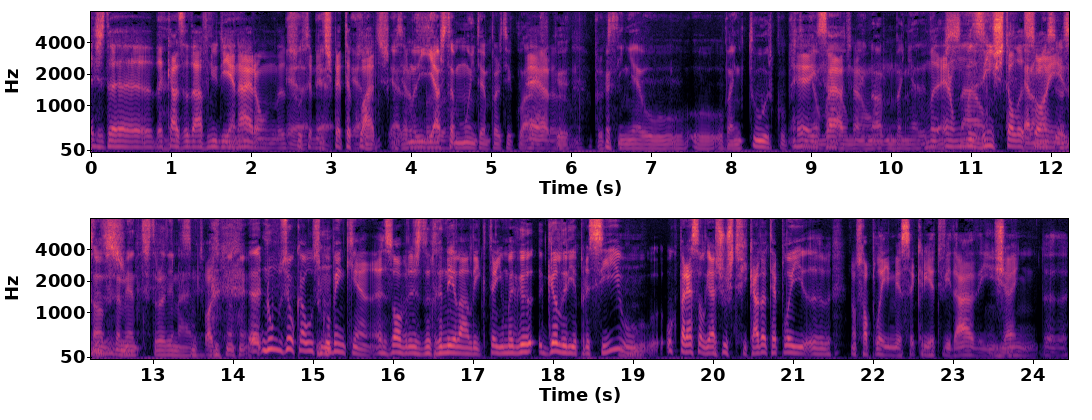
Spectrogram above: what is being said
as da, da casa da Avenue Diana eram absolutamente espetaculares. Era, era, e esta muito em particular, era, porque, porque tinha o, o, o, banho turco, porque é, tinha exato, uma, uma enorme banheira de Eram umas instalações. Era uma absolutamente extraordinária. Eh, no Museu Carlos Gulbenkian, as obras de René Lalique têm uma galeria para si, o, uhum. o que parece, aliás, justificado até pela, eh, não só pela imensa criatividade e engenho de,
